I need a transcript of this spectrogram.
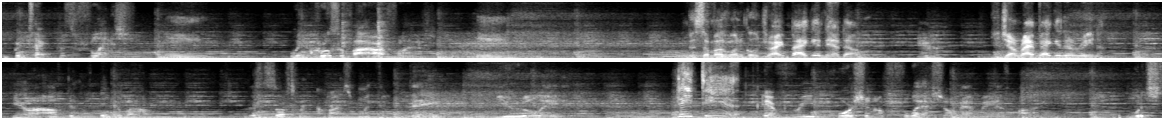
to protect his flesh. mm, We crucify our flesh. mm. But somebody want to go right back in there, though. Yeah. You jump right back in the arena. You know, I often think about the suffering Christ went through. They mutilated They did. every portion of flesh on that man's body, which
